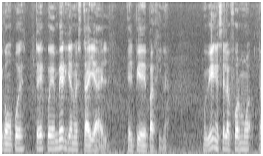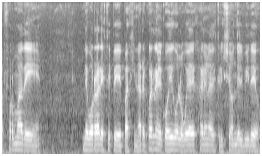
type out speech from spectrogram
y como ustedes pueden ver ya no está ya el, pie de página. Muy bien esa es la forma la forma de, de borrar este pie de página. Recuerden el código lo voy a dejar en la descripción del video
